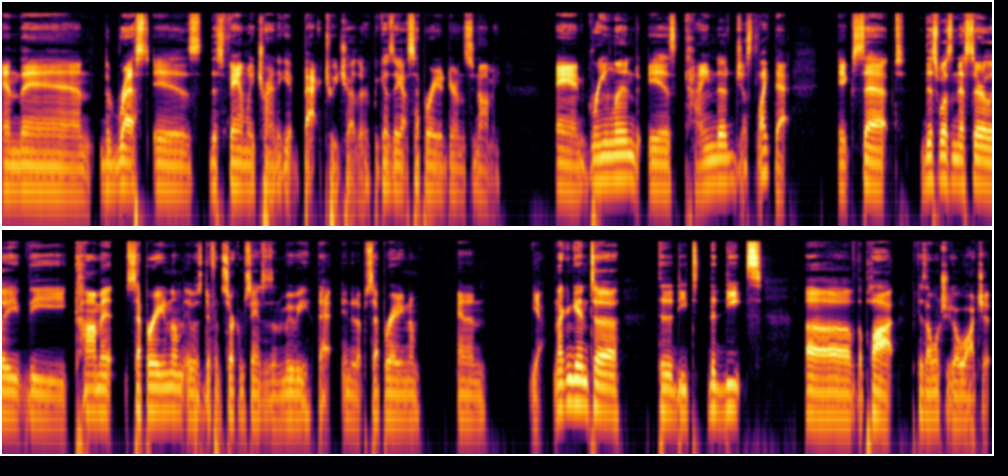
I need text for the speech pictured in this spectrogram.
and then the rest is this family trying to get back to each other because they got separated during the tsunami. And Greenland is kind of just like that, except this wasn't necessarily the comet separating them. It was different circumstances in the movie that ended up separating them. And yeah, I'm not gonna get into to the the deets of the plot because I want you to go watch it.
